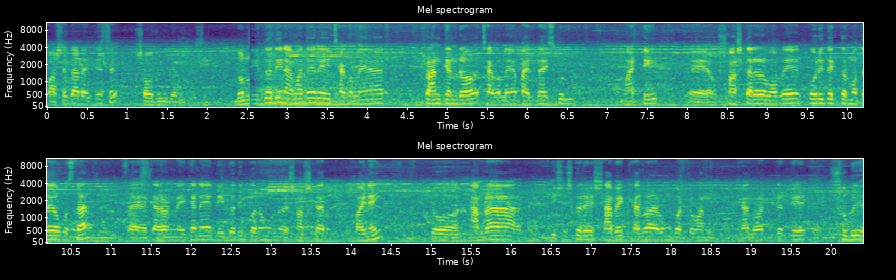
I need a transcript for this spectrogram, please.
পাশে দাঁড়াইতেছে সহযোগিতা নিতেছে দীর্ঘদিন আমাদের এই ছাগলনাইয়ার প্রাণকেন্দ্র ছাগলনাইয়া পাইলট হাই স্কুল মাঠটি সংস্কারের অভাবে পরিত্যক্তর মতোই অবস্থা কারণ এখানে দীর্ঘদিন কোনো সংস্কার হয় নাই। তো আমরা বিশেষ করে সাবেক খেলোয়াড় এবং বর্তমান খেলোয়াড়দেরকে সুবি-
